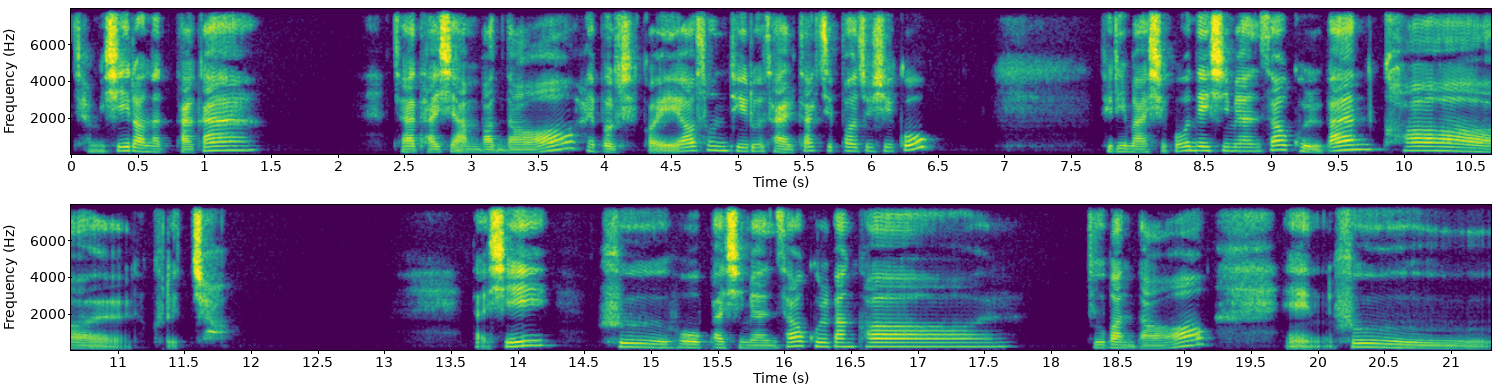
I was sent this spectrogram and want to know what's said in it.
잠시 일어났다가 자, 다시 한 번 더 해보실 거예요. 손 뒤로 살짝 짚어주시고 들이마시고 내쉬면서 골반 curl. 그렇죠. 다시 후 호흡하시면서 골반 curl. 두 번 더. and 후.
